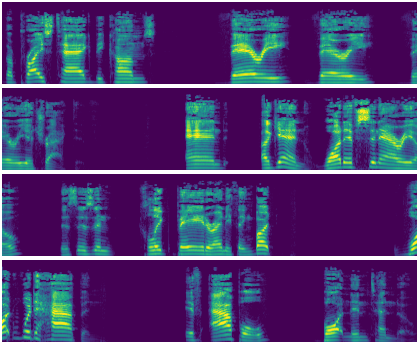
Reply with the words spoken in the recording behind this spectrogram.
the price tag becomes very, very, very attractive. And again, what if scenario? This isn't clickbait or anything, but what would happen if Apple bought Nintendo?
